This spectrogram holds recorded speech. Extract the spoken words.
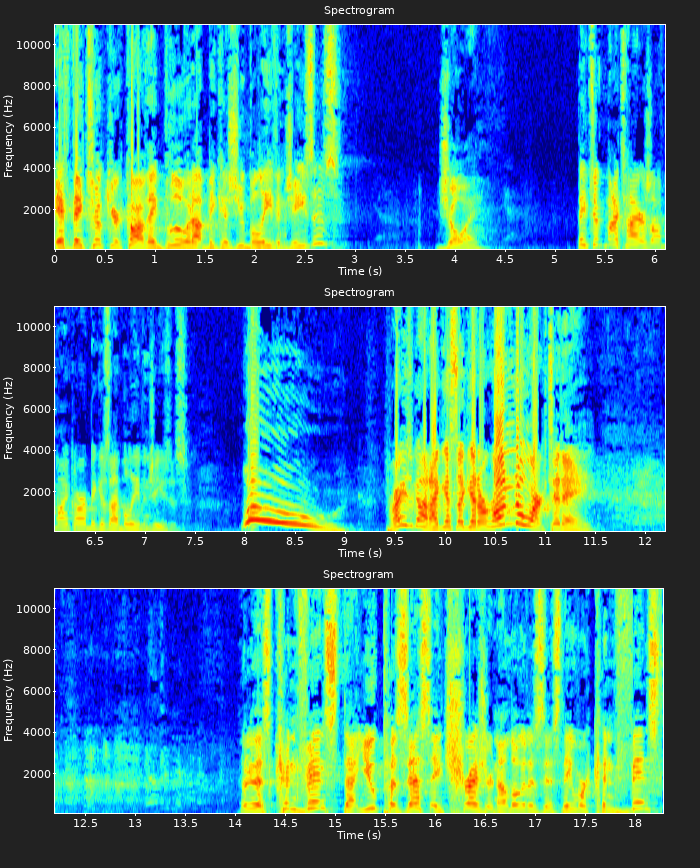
If they took your car, they blew it up because you believe in Jesus, joy. They took my tires off my car because I believe in Jesus. Woo! Praise God. I guess I get a run to work today. Look at this. Convinced that you possess a treasure. Now look at this. They were convinced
